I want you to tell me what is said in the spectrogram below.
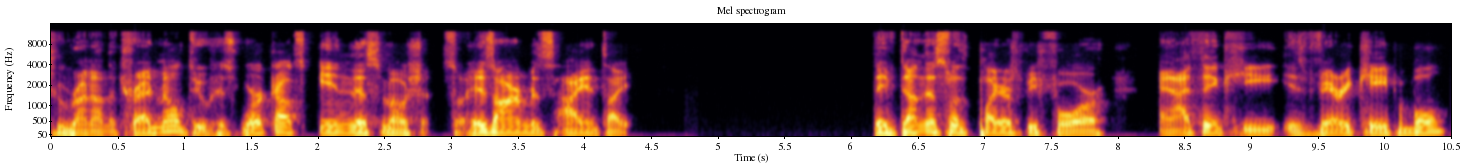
to run on the treadmill, do his workouts in this motion. So his arm is high and tight. They've done this with players before, and I think he is very capable.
